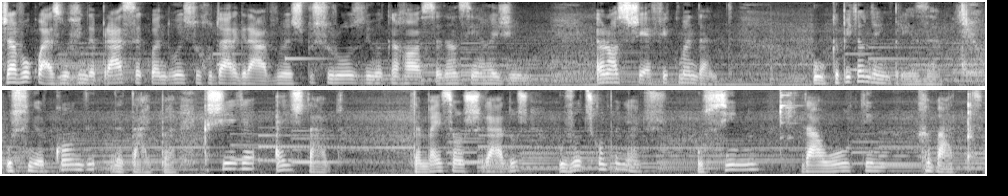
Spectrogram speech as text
Já vou quase no fim da praça quando ouço rodar grave, mas pressuroso de uma carroça de ancião regime é o nosso chefe e comandante, o capitão da empresa, o senhor conde da Taipa, que chega em estado. Também são chegados os outros companheiros. O sino dá o último rebate.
